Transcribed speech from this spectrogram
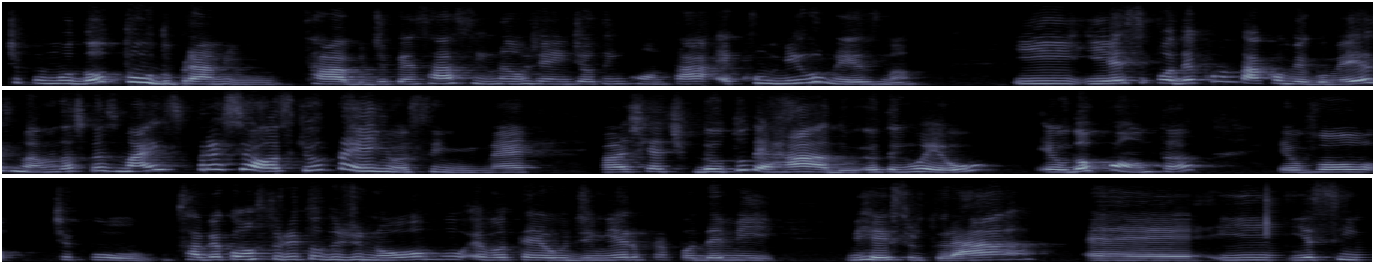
tipo, mudou tudo para mim, sabe? De pensar assim, não, gente, eu tenho que contar é comigo mesma. E, e, esse poder contar comigo mesma é uma das coisas mais preciosas que eu tenho, assim, né? Eu acho que é, tipo, deu tudo errado, eu tenho eu, eu dou conta, eu vou, tipo, saber construir tudo de novo, eu vou ter o dinheiro para poder me, me reestruturar, é, e, e, assim,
